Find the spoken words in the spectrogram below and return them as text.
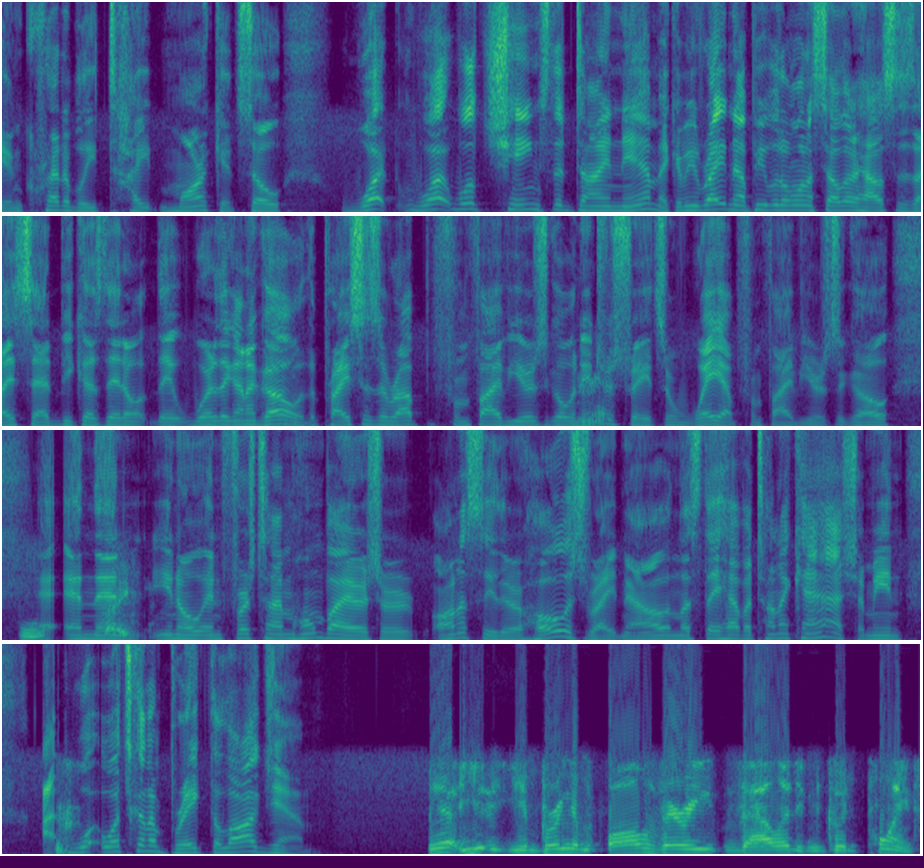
right. incredibly tight market. So what what will change the dynamic? I mean, right now people don't want to sell their houses. I said because they don't. They where are they going to go? The prices are up from five years ago, and interest rates are way up from five years ago. Mm, and then right. you know, and first time home buyers are honestly they're hosed right now unless they have a ton of cash. I mean, what's going to break the logjam? Yeah, you, you bring them all very valid and good points.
